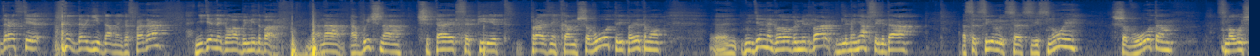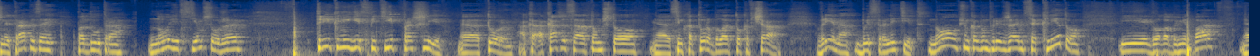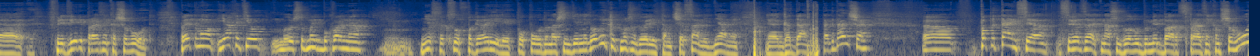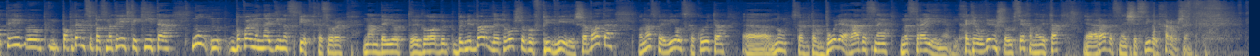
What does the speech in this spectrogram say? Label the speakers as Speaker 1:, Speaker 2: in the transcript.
Speaker 1: Здравствуйте, дорогие дамы и господа. Недельная глава Бамидбар. Она обычно считается перед праздником Шавуот, и поэтому э, недельная глава Бамидбар для меня всегда ассоциируется с весной, с Шавуотом, с молочной трапезой под утро, ну и с тем, что уже Три книги из пяти прошли э, Торы. Окажется о том, что э, Симхатура была только вчера. Время быстро летит. Но, в общем, как бы мы приближаемся к лету, и глава Бамидбар э, в преддверии праздника Шавуот. Поэтому я хотел, чтобы мы буквально несколько слов поговорили по поводу нашей недельной главы. Тут можно говорить там часами, днями, э, годами и так дальше. Э, попытаемся связать нашу главу Бамидбар с праздником Шавуот и э, попытаемся посмотреть какие-то, ну, буквально на один аспект, который нам дает э, глава Бамидбар, для того, чтобы в преддверии Шаббата у нас появилось какое-то, ну, скажем так, более радостное настроение. Хотя уверен, что у всех оно и так радостное, счастливое и хорошее.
